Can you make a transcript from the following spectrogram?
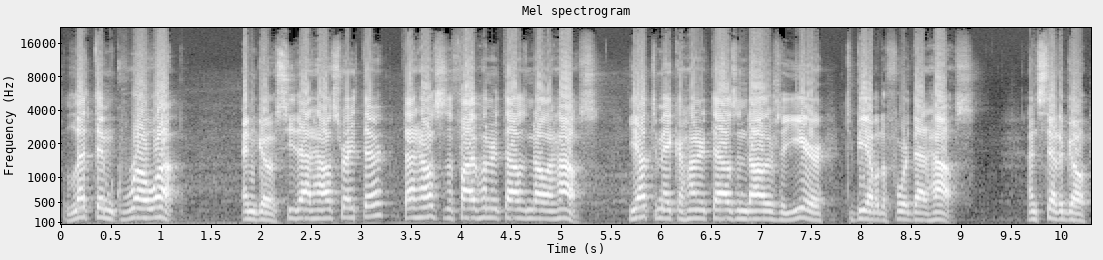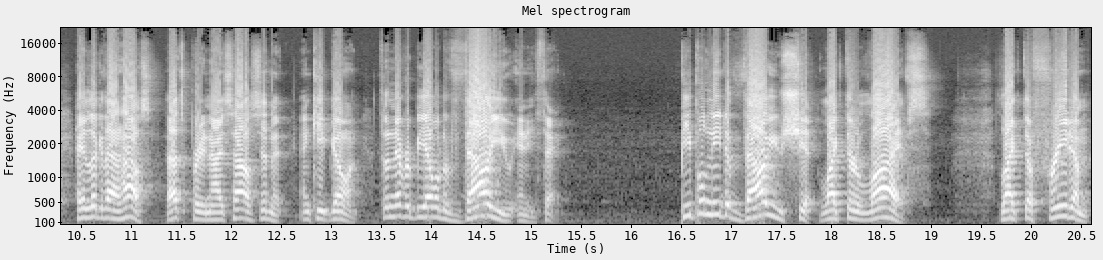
let them grow up and go, see that house right there? That house is a $500,000 house. You have to make $100,000 a year to be able to afford that house. Instead of go, hey, look at that house. That's a pretty nice house, isn't it? And keep going. They'll never be able to value anything. People need to value shit like their lives, like the freedom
